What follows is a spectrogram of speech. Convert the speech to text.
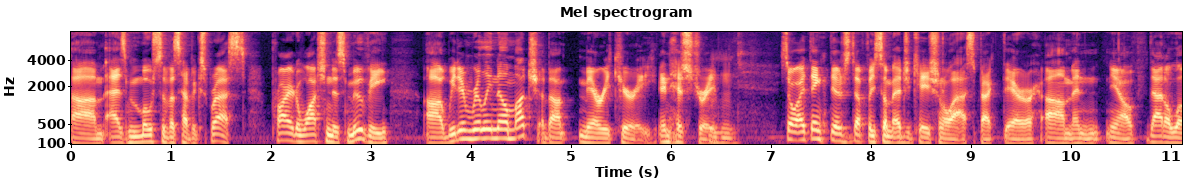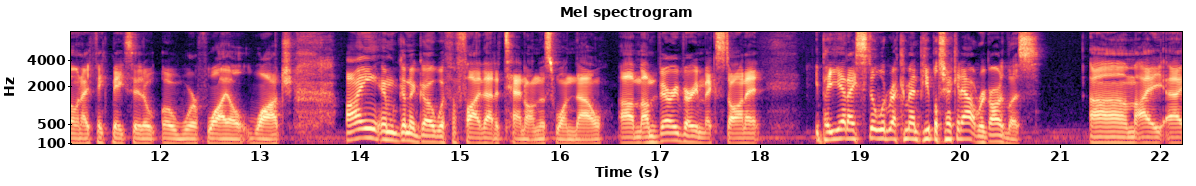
um, as most of us have expressed, prior to watching this movie, uh, we didn't really know much about Marie Curie in history. So I think there's definitely some educational aspect there, um, and you know that alone I think makes it a, a worthwhile watch. I am gonna go with a five out of ten on this one, though. Um, I'm very very mixed on it, but yet I still would recommend people check it out regardless. Um, I, I,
